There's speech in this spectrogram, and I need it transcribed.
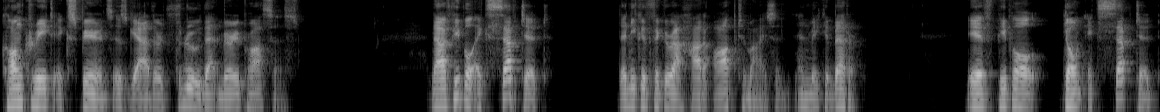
Concrete experience is gathered through that very process. Now, if people accept it, then you can figure out how to optimize it and make it better. If people don't accept it,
